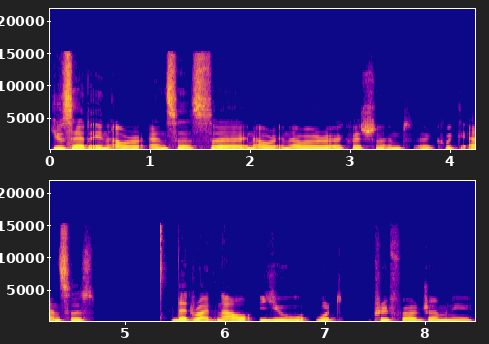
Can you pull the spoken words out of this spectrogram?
you said in our answers, uh, in our in our uh, question and uh, quick answers, that right now you would prefer Germany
